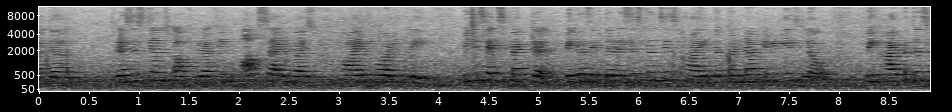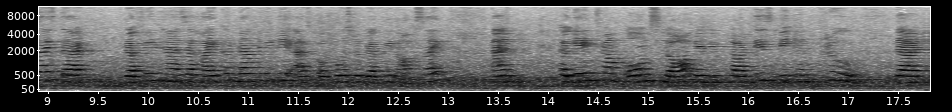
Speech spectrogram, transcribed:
uh, the resistance of graphene oxide was 543, which is expected because if the resistance is high, the conductivity is low. We hypothesize that graphene has a high conductivity as opposed to graphene oxide. And again from Ohm's law, when we plot this, we can prove that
